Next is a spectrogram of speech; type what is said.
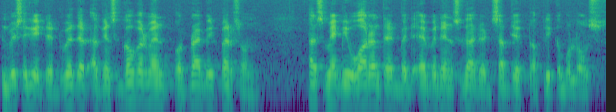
investigated, whether against government or private person, as may be warranted by the evidence gathered subject to applicable laws.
